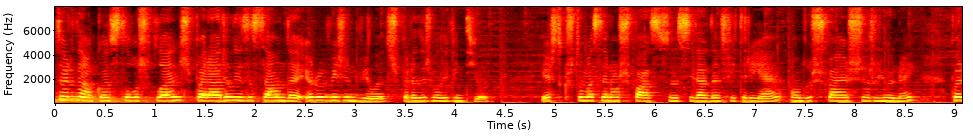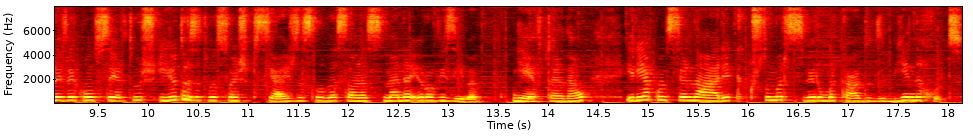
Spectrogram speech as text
Roterdão cancelou os planos para a realização da Eurovision Village para 2021. Este costuma ser um espaço na cidade anfitriã onde os fãs se reúnem para ver concertos e outras atuações especiais da celebração na Semana Eurovisiva. E em Roterdão iria acontecer na área que costuma receber o mercado de Biennahut.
